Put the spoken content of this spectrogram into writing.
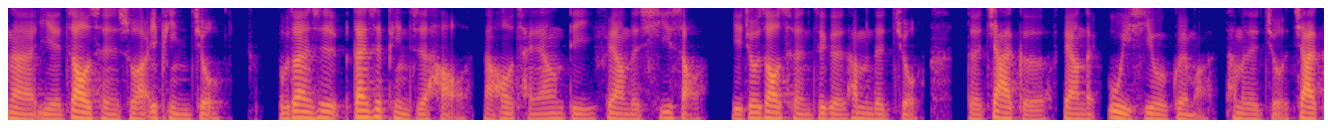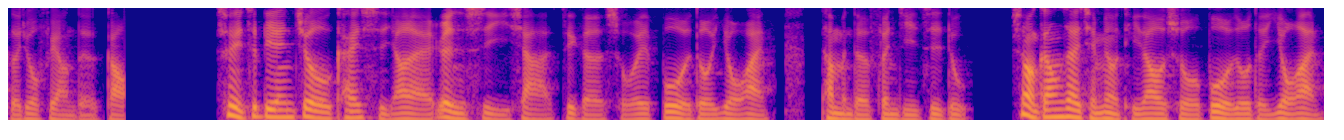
那也造成说，一瓶酒不断是但是品质好，然后产量低，非常的稀少，也就造成这个他们的酒的价格非常的物以稀为贵嘛，他们的酒价格就非常的高。所以这边就开始要来认识一下这个所谓波尔多右岸他们的分级制度。像我刚刚在前面有提到说，波尔多的右岸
